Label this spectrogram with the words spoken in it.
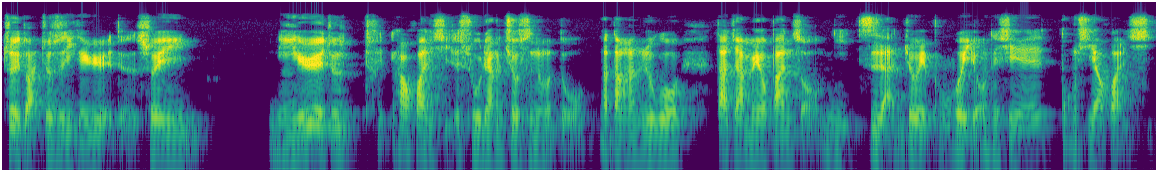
最短就是一个月的，所以你一个月就退要换洗的数量就是那么多。那当然，如果大家没有搬走，你自然就也不会有那些东西要换洗。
